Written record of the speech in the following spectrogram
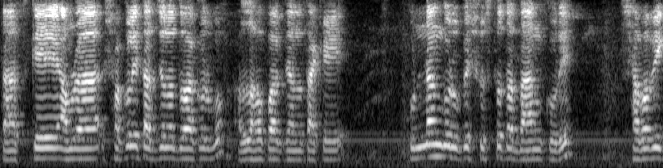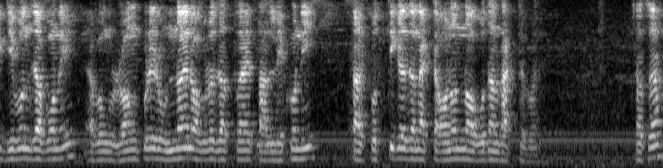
তা আজকে আমরা সকলে তার জন্য দোয়া করব। আল্লাহ পাক যেন তাকে পূর্ণাঙ্গ রূপে সুস্থতা দান করে স্বাভাবিক জীবনযাপনে এবং রংপুরের উন্নয়ন অগ্রযাত্রায় তার লেখনী, তার পত্রিকা যেন একটা অনন্য অবদান রাখতে পারে। চাচা?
